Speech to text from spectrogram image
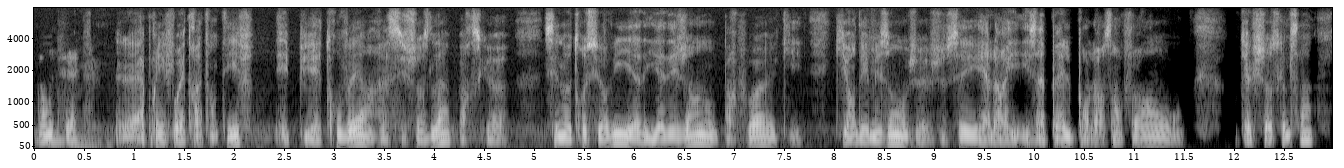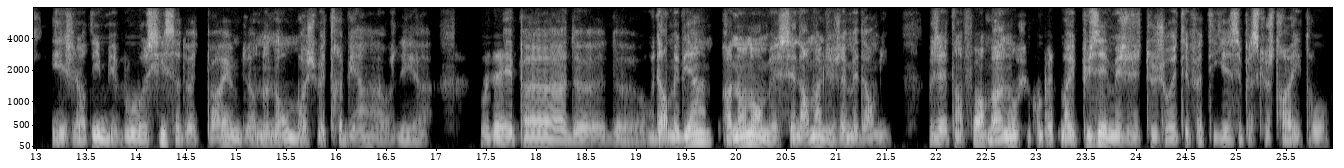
Donc, euh, après, il faut être attentif et puis être ouvert à ces choses-là parce que c'est notre survie. Il y, a, il y a des gens, parfois, qui, qui ont des maisons, je, je sais, alors ils appellent pour leurs enfants ou quelque chose comme ça. Et je leur dis, mais vous aussi, ça doit être pareil. Ils me disent, non, non, moi, je vais très bien. Alors, je dis, euh, vous n'avez pas de, de, vous dormez bien? Ah, non, non, mais c'est normal, j'ai jamais dormi. Vous êtes en forme? Bah, non, je suis complètement épuisé, mais j'ai toujours été fatigué, c'est parce que je travaille trop.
